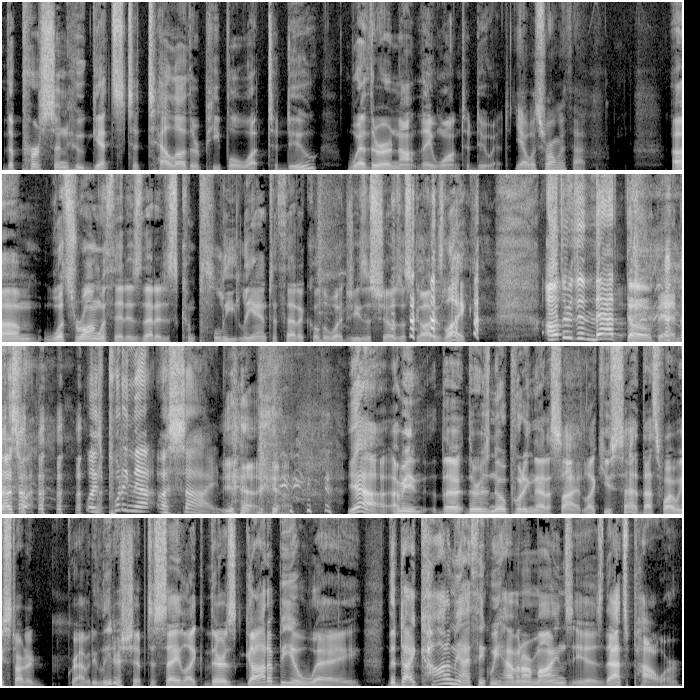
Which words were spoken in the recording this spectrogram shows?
the person who gets to tell other people what to do, whether or not they want to do it. Yeah, what's wrong with that? Um, what's wrong with it is that it is completely antithetical to what Jesus shows us God is like. Other than that, though, Ben, that's what, like putting that aside. Yeah, yeah, yeah. I mean, the, there is no putting that aside. Like you said, that's why we started Gravity Leadership to say, like, there's got to be a way. The dichotomy I think we have in our minds is that's power,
